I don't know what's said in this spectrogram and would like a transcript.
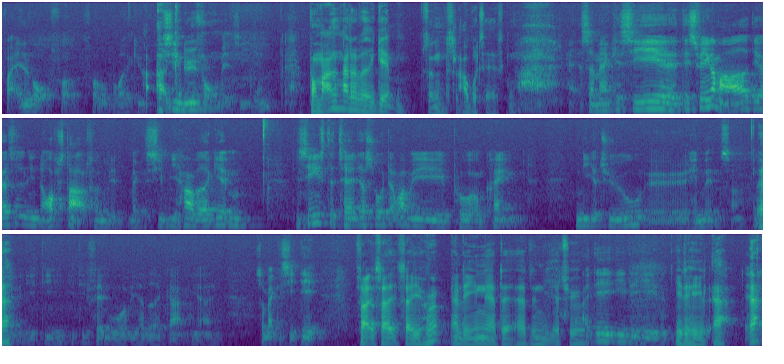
for alvor for, for åben rådgivning. I sin nye form, vil jeg sige. Ikke? Ja. Hvor mange har der været igennem sådan en slag på tasken? Ah, altså man kan sige, det svinger meget. Det er altid en opstart, for man kan sige, vi har været igennem, det seneste tal, jeg så, der var vi på omkring 29 øh, henvendelser ja. i, de, i de fem uger, vi har været i gang her. Så man kan sige det. Så, så, så i Høng alene er det, er det 29? Nej, det er i det hele. I det hele, ja. Det er, ja.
